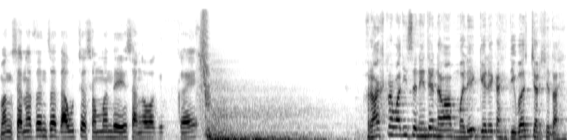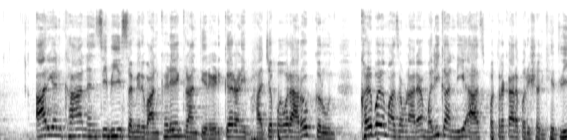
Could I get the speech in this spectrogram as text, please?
मग सनातनचा दाऊदचा संबंध हे सांगावा काय? राष्ट्रवादीचे नेते नवाब मलिक गेले काही दिवस चर्चेत आहेत. Aryan Khan N C B Sameer Wankhede Kranti Redkar आणि भाजपवर आरोप करून खळबळ माजवणाऱ्या मलिकांनी आज पत्रकार परिषद घेतली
